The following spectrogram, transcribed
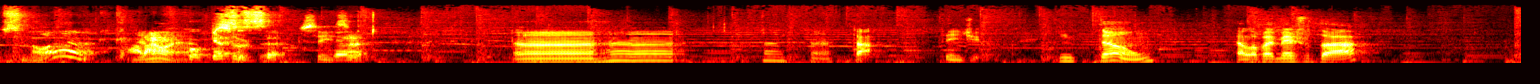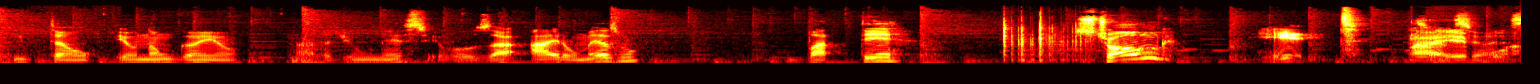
Isso não é. não Caraca, é qualquer absurdo. sucesso. Sim, É. sim. Aham. Tá, entendi. Então, ela vai me ajudar. Então, eu não ganho nada de um nesse. Eu vou usar Iron mesmo. Bater. Strong Hit. Aê, porra.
